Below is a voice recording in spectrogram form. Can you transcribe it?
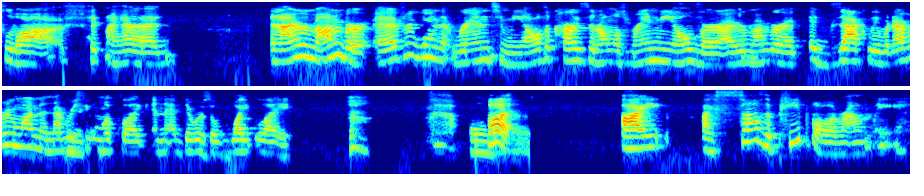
flew off, hit my head. And I remember everyone that ran to me, all the cars that almost ran me over. I remember exactly what everyone and mm-hmm. everything looked like, and that there was a white light. Oh But-. I I saw the people around me.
